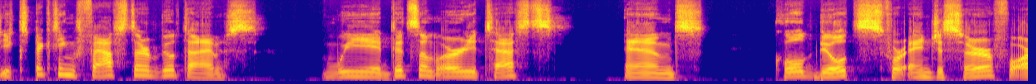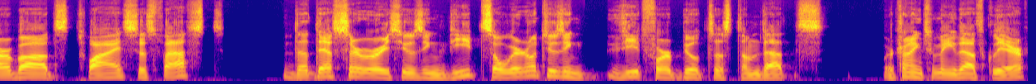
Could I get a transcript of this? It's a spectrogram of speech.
expecting faster build times. We did some early tests and cold builds for ngserve are about twice as fast. The dev server is using Vite, so we're not using Vite for build system. That's we're trying to make that clear.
